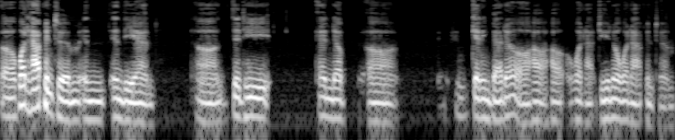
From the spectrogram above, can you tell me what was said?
uh, what happened to him in in the end? Uh, did he end up uh, getting better, or how how what do you know what happened to him?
